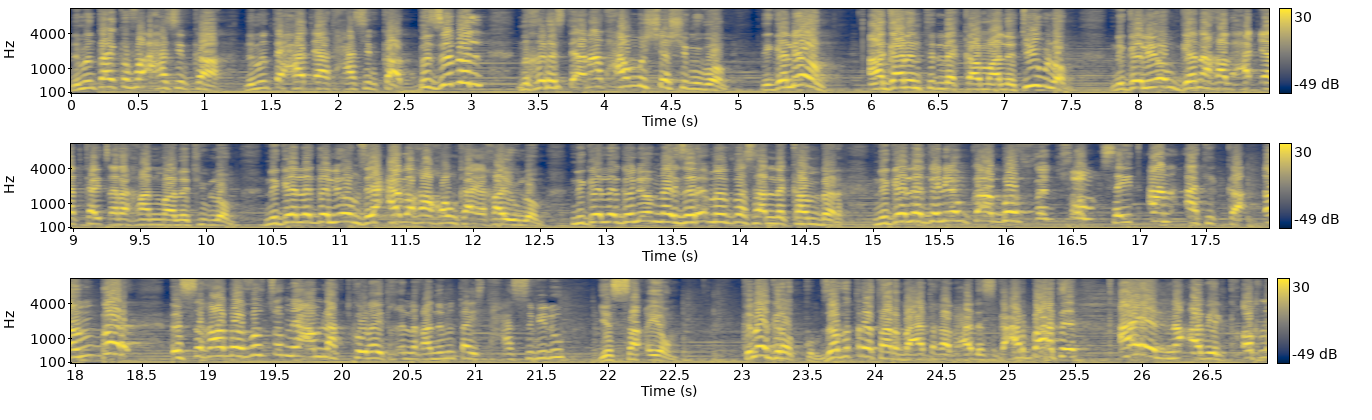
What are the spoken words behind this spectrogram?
ንምንታይ ክፋእ ሓሲብካ ንምንታይ ሓጢኣት ሓሲብካ ብዝብል ንክርስቲያናት ሓሙሽተ ሽም ይቦም ንገሊኦም ኣጋንንት ለካ ማለት እዩ ይብሎም ንገሊኦም ገና ካብ ሓጢኣትካ ይፀረኻን ማለት ይብሎም ንገለገሊኦም ዘይዓበኻ ኾንካ ኢኻ ይብሎም ንገለገሊኦም ናይ ዘርኢ መንፈስ ኣለካ እምበር ንገለገሊኦም ከዓ በፍጹም ሰይጣን ኣቲካ እምበር እስኻ በፍጹም ናይ ኣምላክ ትኮነ ኣይትኽእል ኢኻ ንምንታይ ዝተሓስብ ኢሉ የሳቅዮም ክነግረኩም ዘፍጥረት ኣርባዕተ ካብ ሓደ ስጋ ኣርባዕተ ቃየል ንኣቤል ክቐትሎ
